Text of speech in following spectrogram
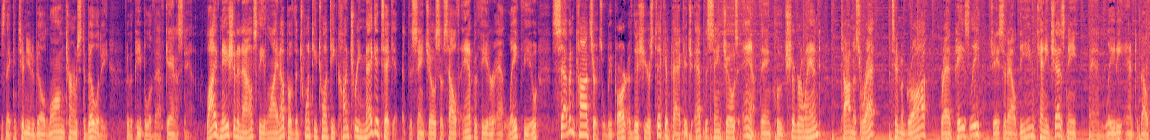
as they continue to build long term stability for the people of Afghanistan. Live Nation announced the lineup of the 2020 Country Mega Ticket at the St. Joseph's Health Amphitheater at Lakeview. Seven concerts will be part of this year's ticket package at the St. Joe's Amp. They include Sugarland, Thomas Rhett, Tim McGraw, Brad Paisley, Jason Aldean, Kenny Chesney, and Lady Antebellum.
